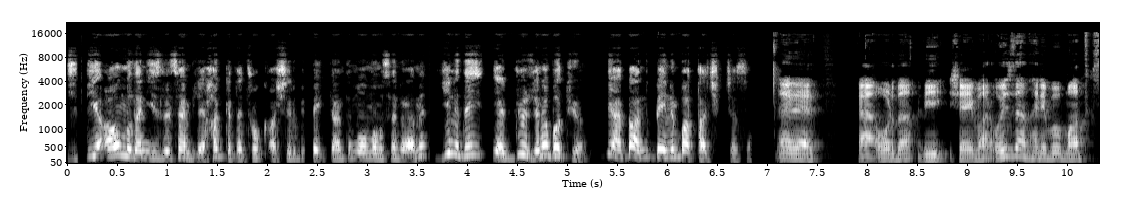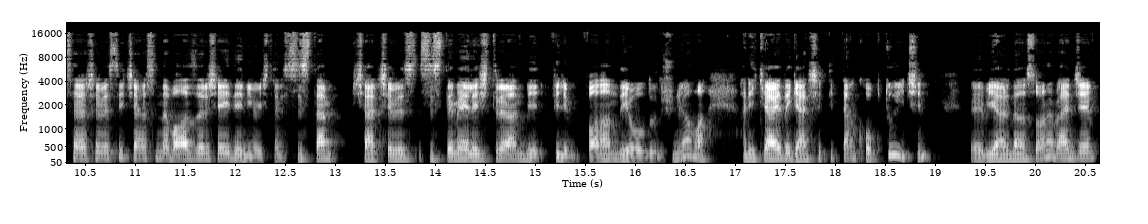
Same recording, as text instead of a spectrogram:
ciddiye almadan izlesem bile hakikaten çok aşırı bir beklentim olmamasına rağmen yine de ya gözüne batıyor. Yani ben benim battı açıkçası. Evet. Yani orada bir şey var. O yüzden hani bu mantık çerçevesi içerisinde bazıları şey deniyor işte hani sistem çerçevesi sistemi eleştiren bir film falan diye olduğu düşünüyor ama hani hikayede gerçeklikten koptuğu için bir yerden sonra bence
